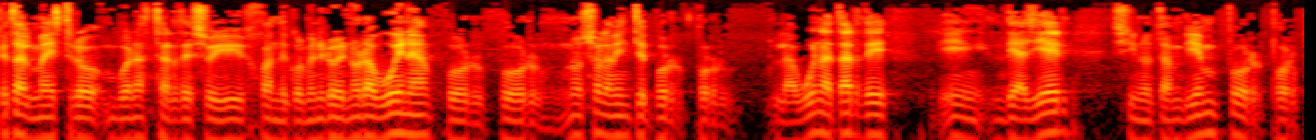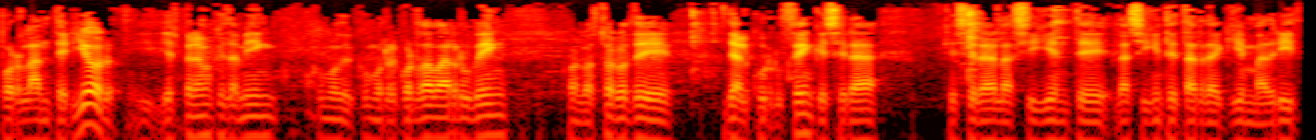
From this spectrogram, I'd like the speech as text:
¿Qué tal, maestro? Buenas tardes, soy Juan de Colmenero. Enhorabuena por, por no solamente por, por la buena tarde eh, de ayer, sino también por, por, por la anterior. Y, y esperemos que también, como, como recordaba Rubén, los toros de, de Alcurrucén, que será, que será la, siguiente, la siguiente tarde aquí en Madrid.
